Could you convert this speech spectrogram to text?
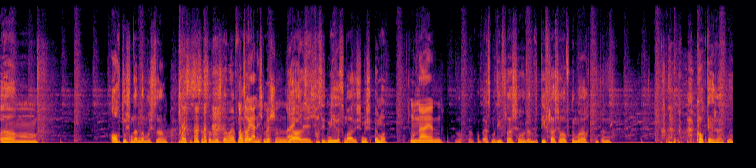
Ähm, auch durcheinander, muss ich sagen. Meistens ist das so, dass ich dann einfach. Man soll ja nicht mischen ja, das eigentlich. passiert mir jedes Mal. Ich misch immer. Oh nein. So, dann kommt erstmal die Flasche und dann wird die Flasche aufgemacht und dann Cocktail halt, ne?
